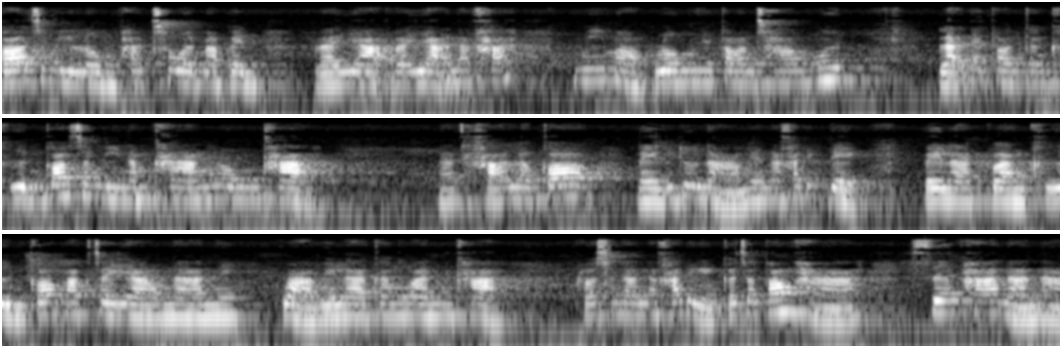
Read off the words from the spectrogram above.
ก็จะมีลมพัดโชยมาเป็นระยะระยะนะคะ มีหมอกลงในตอนเช้ามืด และในตอนกลางคืนก็จะมีน้ำค้างลงค่ะ นะคะ แล้วก็ในฤดูหนาวเนี่ยนะคะเด็กๆ เวลากลางคืนก็มักจะยาวนานในกว่าเวลากลางวันค่ะ เพราะฉะนั้นนะคะเด็กๆก็จะต้องหาเสื้อผ้าหนา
